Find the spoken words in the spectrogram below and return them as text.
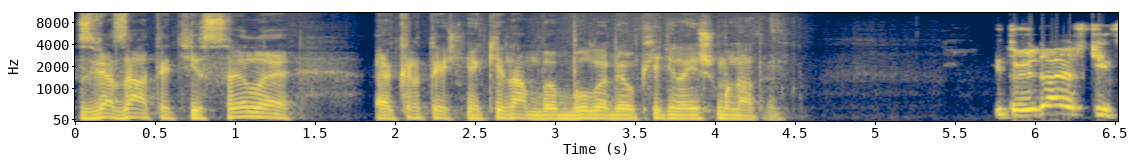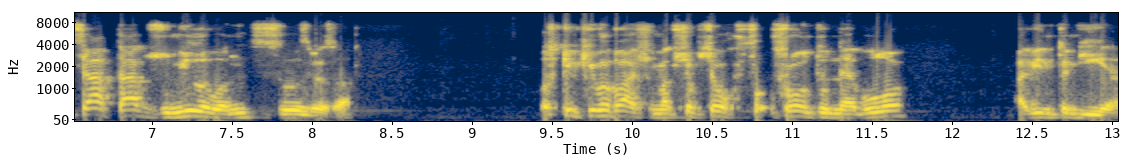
зв'язати ті сили е, критичні, які нам би були необхідні на іншому напрямку? Відповідаю, з кінця так зуміли вони ці сили зв'язати. Оскільки ми бачимо, якщо б цього фронту не було, а він там є,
